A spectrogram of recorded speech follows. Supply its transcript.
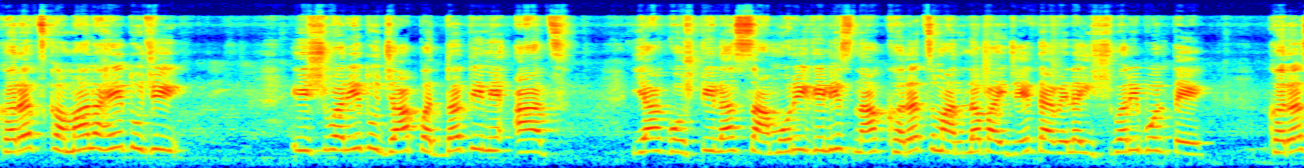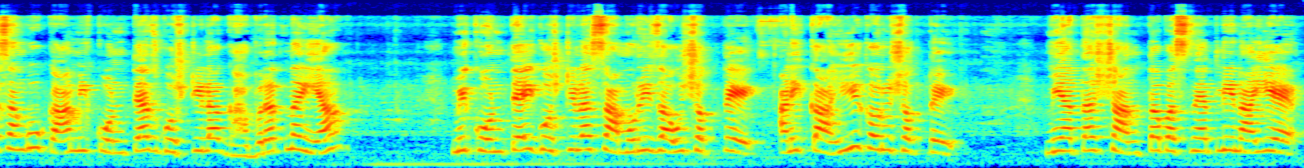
खरंच कमाल आहे तुझी. ईश्वरी तू ज्या पद्धतीने आज या गोष्टीला सामोरी गेलीस ना खरंच मानलं पाहिजे. त्यावेळेला ईश्वरी बोलते खरं सांगू का मी कोणत्याच गोष्टीला घाबरत नाही या मी कोणत्याही गोष्टीला सामोरी जाऊ शकते आणि काहीही करू शकते. मी आता शांत बसण्यातली नाही आहे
